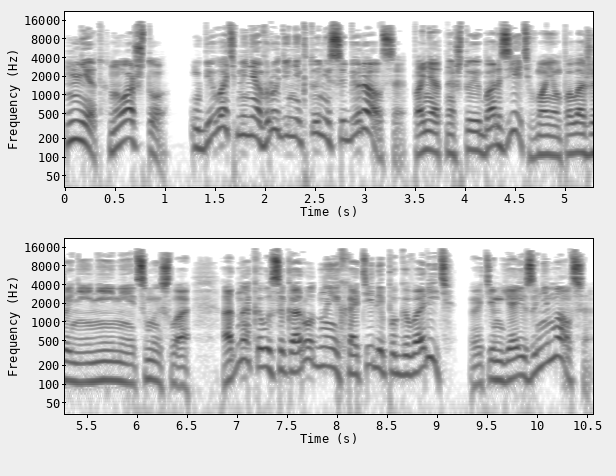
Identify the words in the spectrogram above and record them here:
Нет, ну а что? Убивать меня вроде никто не собирался. Понятно, что и борзеть в моем положении не имеет смысла. Однако высокородные хотели поговорить, этим я и занимался.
